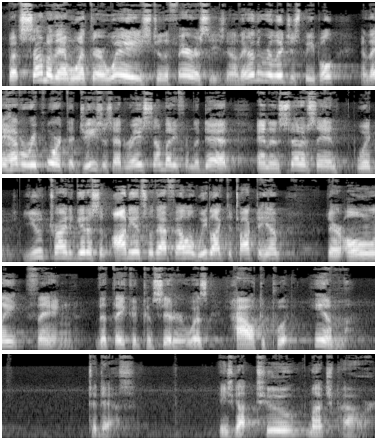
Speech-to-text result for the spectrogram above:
but some of them went their ways to the Pharisees. Now, they're the religious people, and they have a report that Jesus had raised somebody from the dead. And instead of saying, Would you try to get us an audience with that fellow? We'd like to talk to him. Their only thing that they could consider was how to put him to death. He's got too much power.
